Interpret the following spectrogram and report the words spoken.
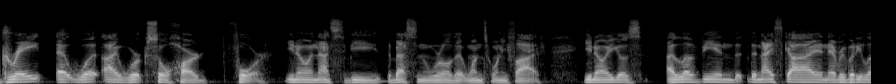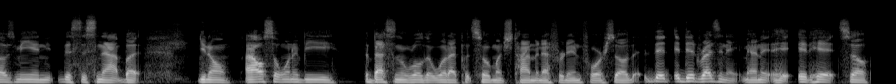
great at what I work so hard for, you know, and that's to be the best in the world at 125. You know, he goes, I love being the, the nice guy and everybody loves me and this, this, and that, but you know, I also want to be the best in the world at what I put so much time and effort in for. So it, it did resonate, man. It, it hit. So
